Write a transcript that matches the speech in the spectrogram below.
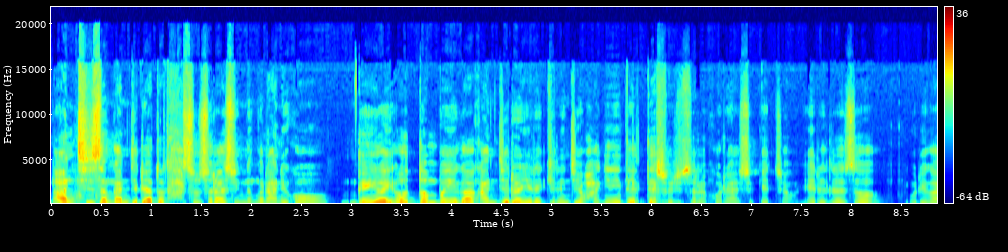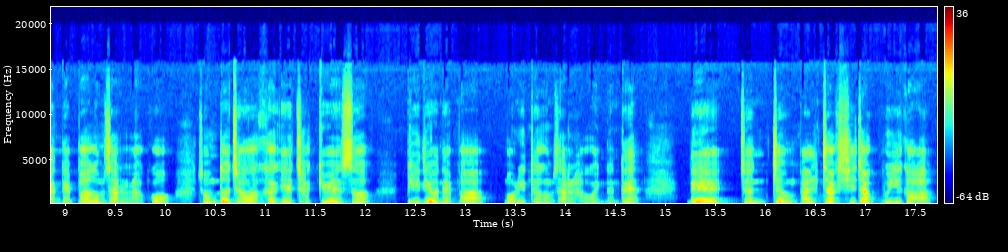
난치성 간질이라도 다 수술할 수 있는 건 아니고 뇌의 어떤 부위가 간질을 일으키는지 확인이 될 때 수술을 고려할 수 있겠죠. 예를 들어서 우리가 뇌파 검사를 하고 좀 더 정확하게 찾기 위해서 비디오 뇌파 모니터 검사를 하고 있는데 뇌 전증 발작 시작 부위가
